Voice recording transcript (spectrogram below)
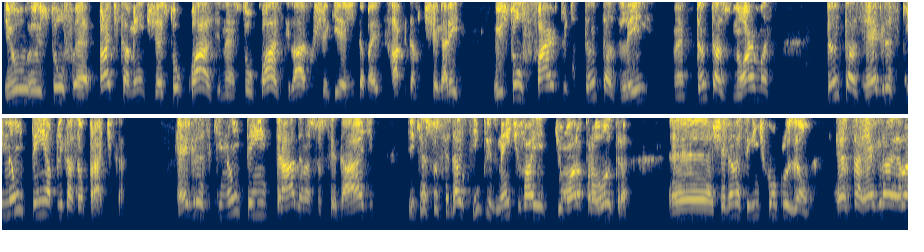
eu, eu estou é, praticamente, já estou quase, né, estou quase lá, não cheguei ainda, mas rapidamente chegarei. Eu estou farto de tantas leis, né, tantas normas, tantas regras que não têm aplicação prática regras que não têm entrada na sociedade e que a sociedade simplesmente vai, de uma hora para outra, é, chegando à seguinte conclusão: essa regra ela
